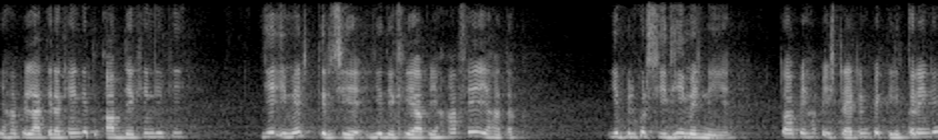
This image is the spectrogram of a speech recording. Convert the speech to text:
यहाँ पे ला के रखेंगे तो आप देखेंगे कि ये इमेज तिरछी है। ये देखिए आप यहाँ से यहाँ तक। ये बिल्कुल सीधी इमेज नहीं है। तो आप यहाँ पे स्ट्रैटन पे क्लिक करेंगे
